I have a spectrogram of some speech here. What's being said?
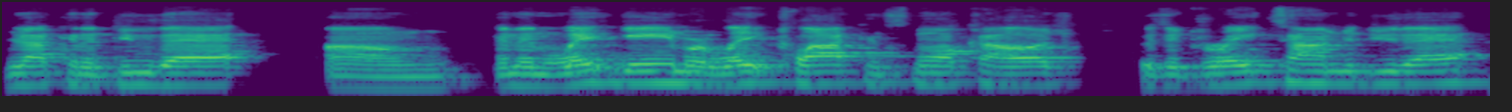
You're not going to do that. Um, and then late game or late clock in small college is a great time to do that.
